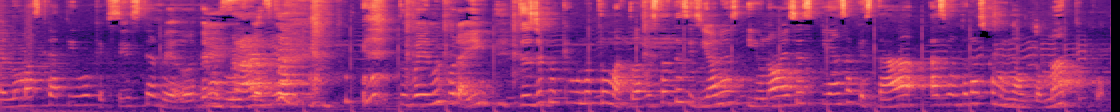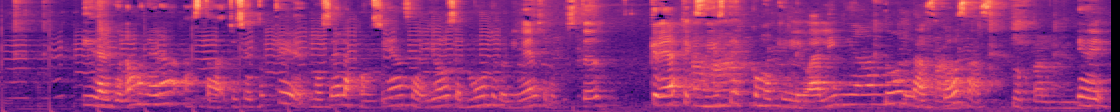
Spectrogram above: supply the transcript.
es lo más creativo que existe alrededor de la comunicación. Entonces voy a irme por ahí. Entonces yo creo que uno toma todas estas decisiones y uno a veces piensa que está haciéndolas como en automático. y de alguna manera hasta yo siento que, no sé, la conciencia, Dios, el mundo, el universo, lo que usted crea que existe, como que le va alineando las cosas. Totalmente. Eh,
